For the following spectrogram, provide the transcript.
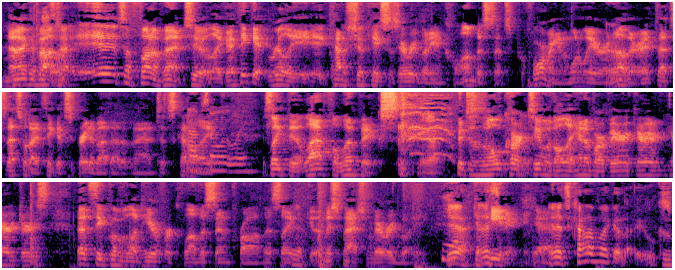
And I can vouch that it's a fun event too. Like I think it really it kind of showcases everybody in Columbus that's performing in one way or another. It, that's that's what I think it's great about that event. It's kind of like it's like the Laff-A-Lympics, Yeah. which is an old cartoon with all the Hanna Barbera char- characters. That's the equivalent here for Columbus Improv. It's like a mishmash of everybody Yeah, and it's- competing. Yeah, And it's kind of like because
